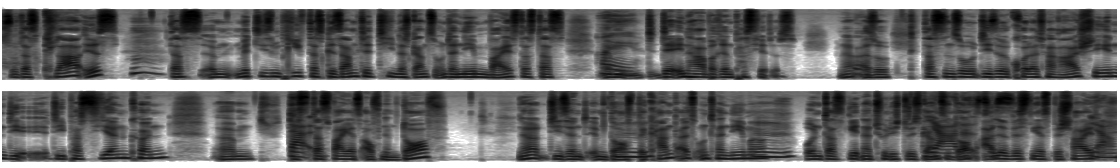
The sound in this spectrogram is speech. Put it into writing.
So dass klar ist, dass ähm, mit diesem Brief das gesamte Team, das ganze Unternehmen weiß, dass das ähm, der Inhaberin passiert ist. Oh. Ne? Also das sind so diese Kollateralschäden, die, die passieren können. Ähm, das, Da- das war jetzt auf einem Dorf. Ne? Die sind im Dorf Mhm. bekannt als Unternehmer und das geht natürlich durchs ganze Ja, Dorf. Alle wissen jetzt Bescheid. Ja.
